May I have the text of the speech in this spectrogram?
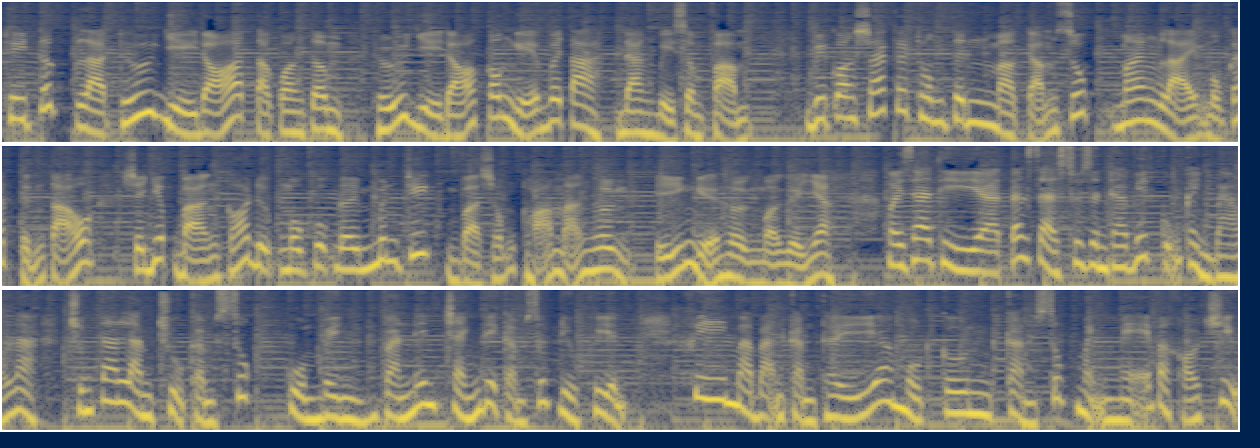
Thì tức là thứ gì đó ta quan tâm, thứ gì đó có nghĩa với ta đang bị xâm phạm. Việc quan sát các thông tin mà cảm xúc mang lại một cách tỉnh táo sẽ giúp bạn có được một cuộc đời minh triết và sống thỏa mãn hơn, ý nghĩa hơn mọi người nha. Ngoài ra thì à, tác giả Susan David cũng cảnh báo là chúng ta làm chủ cảm xúc của mình và nên tránh để cảm xúc điều khiển. Khi mà bạn cảm thấy à, một cơn cảm xúc mạnh mẽ và khó chịu,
